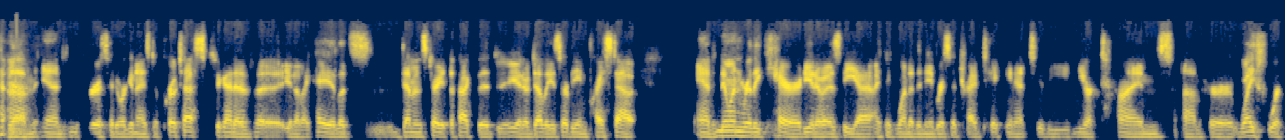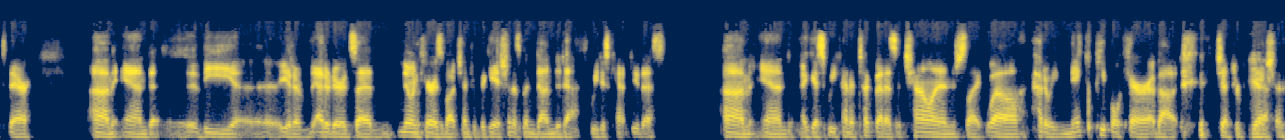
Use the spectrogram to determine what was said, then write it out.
Yeah. Um, and Bruce had organized a protest to kind of, uh, you know, like, hey, let's demonstrate the fact that you know delis are being priced out. And no one really cared, you know. As the, uh, I think one of the neighbors had tried taking it to the New York Times. Um, her wife worked there, um, and the uh, you know editor had said, "No one cares about gentrification; it's been done to death. We just can't do this." Um, and I guess we kind of took that as a challenge, like, well, how do we make people care about gentrification?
